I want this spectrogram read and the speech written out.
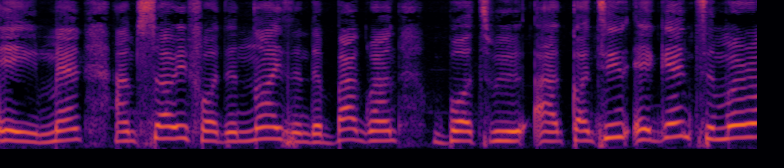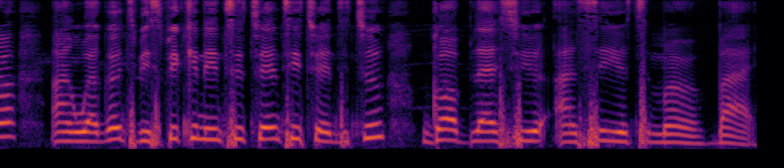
Amen. I'm sorry for the noise in the background, but we are uh, continue again tomorrow and we're going to be speaking into 2022 god bless you and see you tomorrow bye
